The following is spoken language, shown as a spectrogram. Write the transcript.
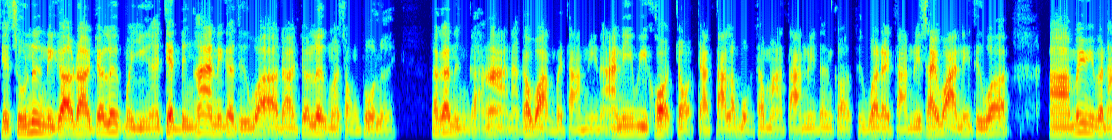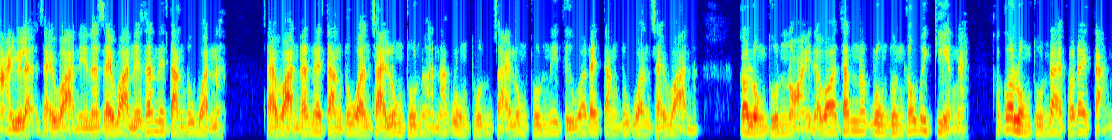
เจ็ดศูนย์หนึ่งนี่ก็เอาดาวเจ้าเลิกมายิงนะเจ็ดหนึ่งห้านี่ก็ถือว่าดาวเจ้าเลิกมาสองตัวเลย แล้วก็หนึ่งกับห้านะก็วางไปตามนี้นะอันนี้วิเคราะห์เจาะจัดตามระบบถ้ามาตามนี้ท่านก็ถือว่าได้ตามนี้สายวานนี่ถือว่าอ่าไม่มีปัญหาอยู่แล้วสายวานนี่นะสายวานเนี่ยท่านได้ตังค์ทุกวันนะสายหวานท่านได้ตังค์ทุกวันสายลงทุนอะนักลงทุนสายลงทุนนี่ถือว่าได้ตังค์ทุกวันสายหวานอะก็ลงทุนหน่อยแต่ว่าท่านนักลงทุนเขาไม่เกี่ยงไงเขาก็ลงทุนได้เขาได้ตังค์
